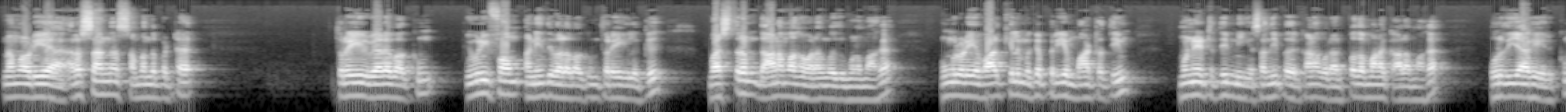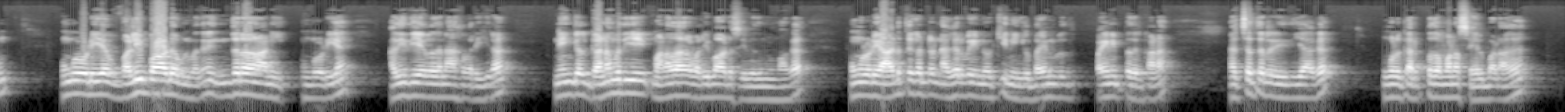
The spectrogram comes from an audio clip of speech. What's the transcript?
நம்மளுடைய அரசாங்கம் சம்பந்தப்பட்ட துறையில் வேலை பார்க்கும் யூனிஃபார்ம் அணிந்து வேலை பார்க்கும் துறைகளுக்கு வஸ்திரம் தானமாக வழங்குவது மூலமாக உங்களுடைய வாழ்க்கையில் மிகப்பெரிய மாற்றத்தையும் முன்னேற்றத்தையும் நீங்கள் சந்திப்பதற்கான ஒரு அற்புதமான காலமாக உறுதியாக இருக்கும். உங்களுடைய வழிபாடு அப்படின்னு பார்த்தீங்கன்னா இந்திரராணி உங்களுடைய அதிதேவதனாக வருகிறார். நீங்கள் கணபதியை மனதார வழிபாடு செய்வது மூலமாக உங்களுடைய அடுத்த கட்ட நகர்வை நோக்கி நீங்கள் பயன்படு பயணிப்பதற்கான நட்சத்திர ரீதியாக உங்களுக்கு அற்புதமான செயல்பாடாக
